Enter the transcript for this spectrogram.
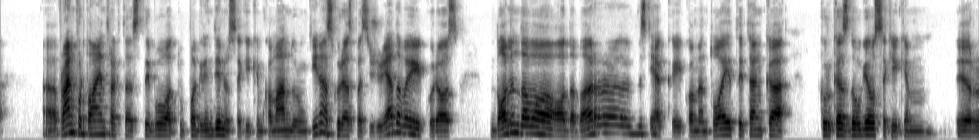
uh, Frankfurto Eintraktas, tai buvo tų pagrindinių, sakykime, komandų rungtynės, kurias pasižiūrėdavai, kurios domindavo, o dabar vis tiek, kai komentuoji, tai tenka kur kas daugiau, sakykime, ir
